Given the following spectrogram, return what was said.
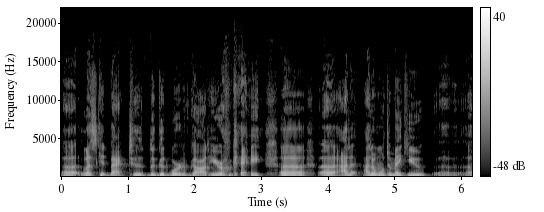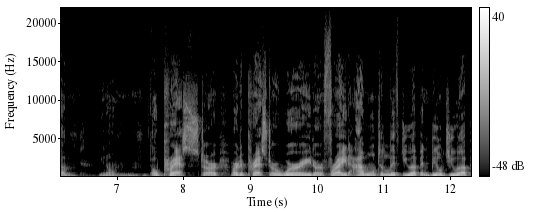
uh, let's get back to the good word of God here, okay? Uh, uh, I, I don't want to make you uh, um, you know, oppressed or, or depressed or worried or afraid. I want to lift you up and build you up,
